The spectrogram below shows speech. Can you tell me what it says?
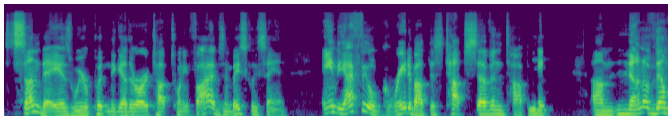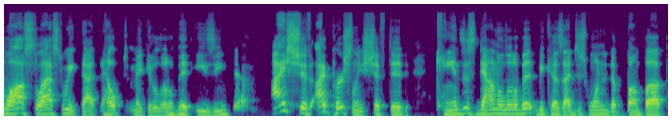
Sunday as we were putting together our top 25s and basically saying, Andy, I feel great about this top seven, top mm-hmm. eight. Um, none of them lost last week. That helped make it a little bit easy. Yeah. I shift. I personally shifted Kansas down a little bit because I just wanted to bump up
